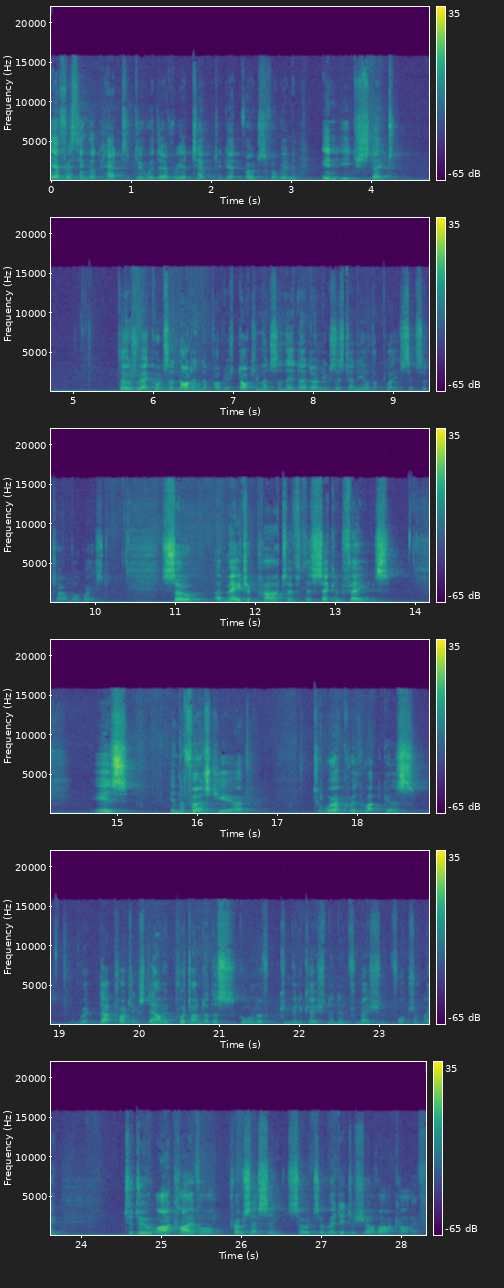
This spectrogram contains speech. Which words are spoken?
everything that had to do with every attempt to get votes for women in each state. Those records are not in the published documents and they don't exist any other place. It's a terrible waste. So, a major part of the second phase is in the first year to work with Rutgers. That project's now been put under the School of Communication and Information, fortunately, to do archival processing so it's a ready to shelve archive.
